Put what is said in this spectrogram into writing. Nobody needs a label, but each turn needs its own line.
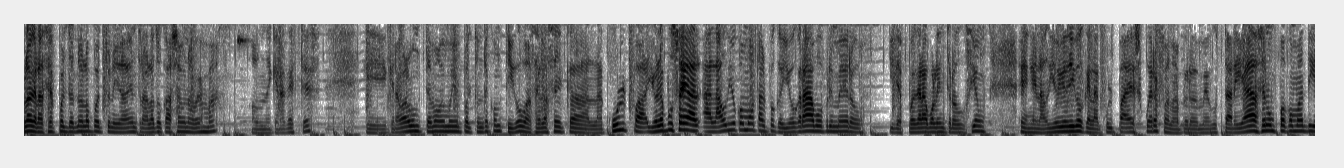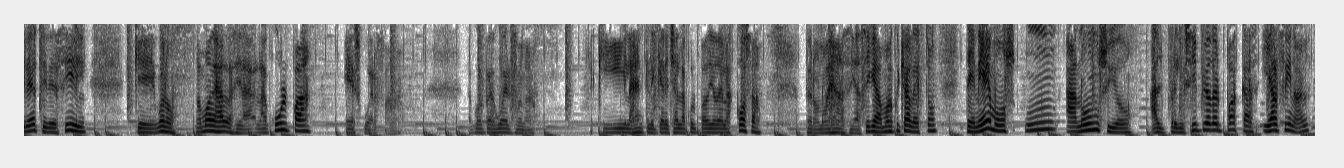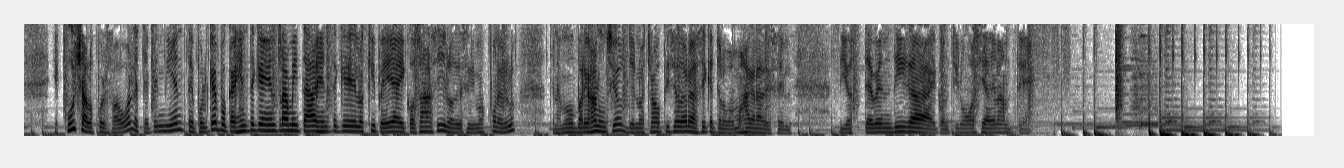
Hola, gracias por darnos la oportunidad de entrar a tu casa una vez más, a donde quiera que estés. Eh, quiero hablar un tema muy, muy importante contigo, va a ser acerca de la culpa. Yo le puse al, audio como tal porque yo grabo primero y después grabo la introducción. En el audio yo digo que la culpa es huérfana, pero me gustaría hacer un poco más directo y decir que, bueno, vamos a dejarla así, la culpa es huérfana. La culpa es huérfana. Aquí la gente le quiere echar la culpa a Dios de las cosas, pero no es así. Así que vamos a escuchar esto. Tenemos un anuncio al principio del podcast y al final. Escúchalo, por favor, esté pendiente. ¿Por qué? Porque hay gente que entra a mitad, hay gente que lo esquipea y cosas así. Lo decidimos ponerlo. Tenemos varios anuncios de nuestros auspiciadores, así que te lo vamos a agradecer. Dios te bendiga y continúa hacia adelante.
